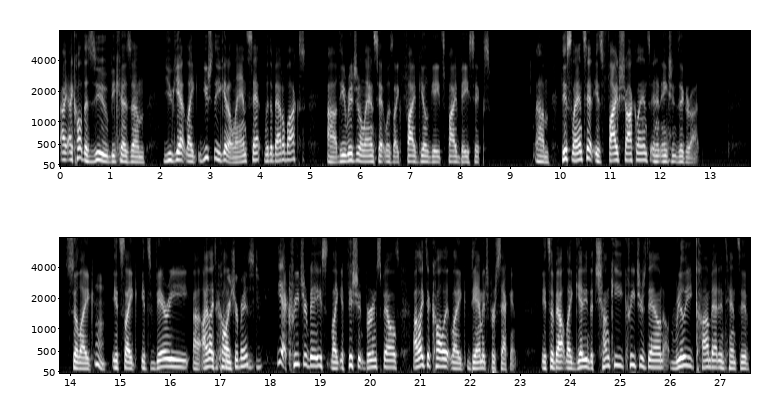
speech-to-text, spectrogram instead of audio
I, I call it the zoo because um you get like usually you get a land set with a battle box. Uh, the original land set was like five guild gates, five basics. Um, this land set is five shock lands and an ancient ziggurat. So like Hmm. it's like it's very uh, I like to call it creature based. Yeah, creature based, like efficient burn spells. I like to call it like damage per second. It's about like getting the chunky creatures down, really combat intensive,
